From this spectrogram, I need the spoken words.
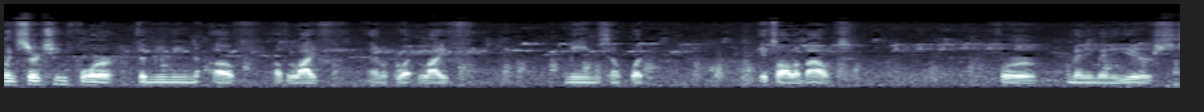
When searching for the meaning of, of life and of what life means and what it's all about for many, many years,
